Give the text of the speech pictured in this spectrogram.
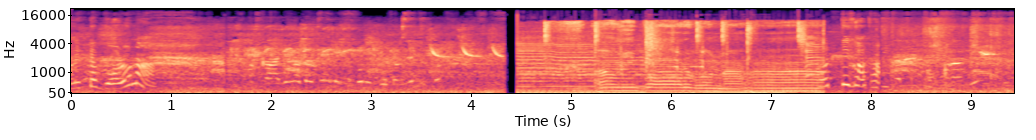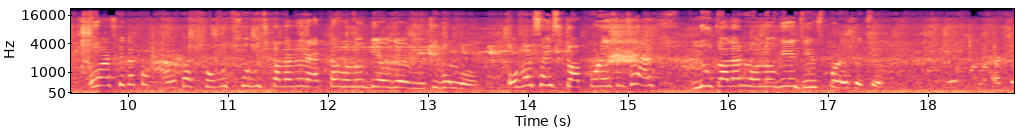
অনেকটা বড় না? আমি পারব না। সত্যি কথা। ও আজকে তো একটা হালকা সবুজ সবুজ কালারের একটা হলো গিয়ে ওই যে কি বলব ওভার সাইজ টপ পরে এসেছে আর ব্লু কালার হলো গিয়ে জিন্স পরে এসেছে। আচ্ছা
